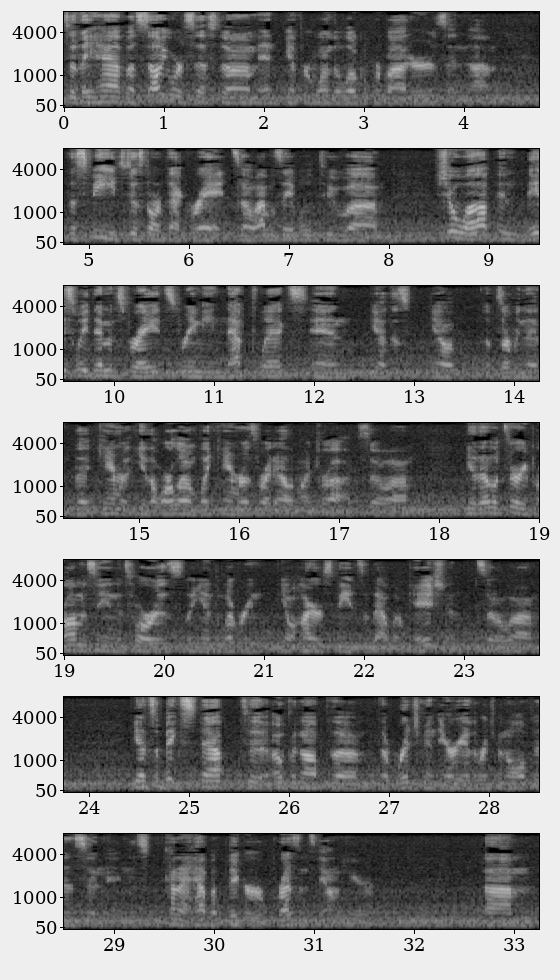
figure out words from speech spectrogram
So they have a cellular system and you know, through one of the local providers, and um, the speeds just aren't that great. So I was able to um, show up and basically demonstrate streaming Netflix and you know just you know observing the, the camera, you know, the Arlo and Blink cameras right out of my truck. So um, yeah, that looks very promising as far as you know delivering you know higher speeds at that location. So. Um, yeah, it's a big step to open up the, the Richmond area, the Richmond office, and, and just kind of have a bigger presence down here. Um,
